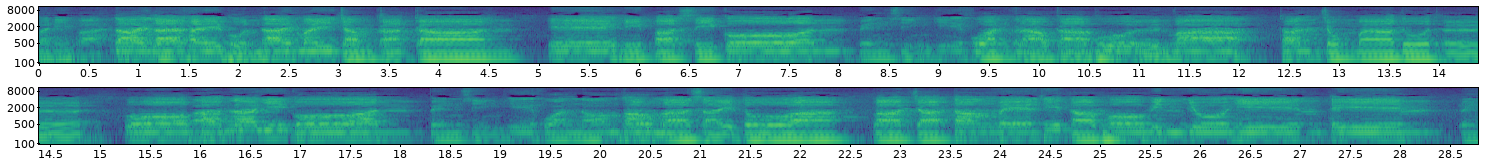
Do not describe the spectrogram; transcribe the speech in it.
ปฏิบัติได้และให้ผลได้ไม่จำกัดการ เอหิปัสสิโกนเป็นสิ่งที่ควรกล่าวกับผู้อื่นว่า ท่านจงมาดูเถิด โอปัญญิโกนเป็นสิ่งที่ควรน้อมเข้ามาใส่ตัวปัจจตังเวทิตาโพวินยูหินติมเป็น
